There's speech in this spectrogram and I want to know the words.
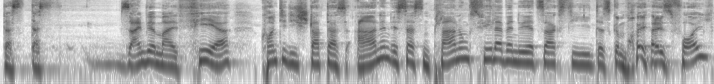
Das, das, seien wir mal fair, konnte die Stadt das ahnen? Ist das ein Planungsfehler, wenn du jetzt sagst, die, das Gemäuer ist feucht?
